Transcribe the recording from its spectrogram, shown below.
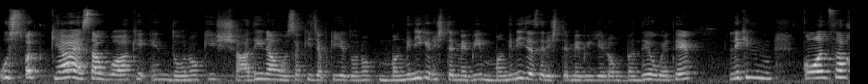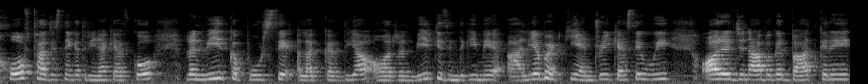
उस वक्त क्या ऐसा हुआ कि इन दोनों की शादी ना हो सकी, जबकि ये दोनों मंगनी के रिश्ते में भी, मंगनी जैसे रिश्ते में भी ये लोग बंधे हुए थे। लेकिन कौन सा खौफ था जिसने कतरीना कैफ को रणवीर कपूर से अलग कर दिया और रणवीर की ज़िंदगी में आलिया भट्ट की एंट्री कैसे हुई? और जनाब, अगर बात करें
